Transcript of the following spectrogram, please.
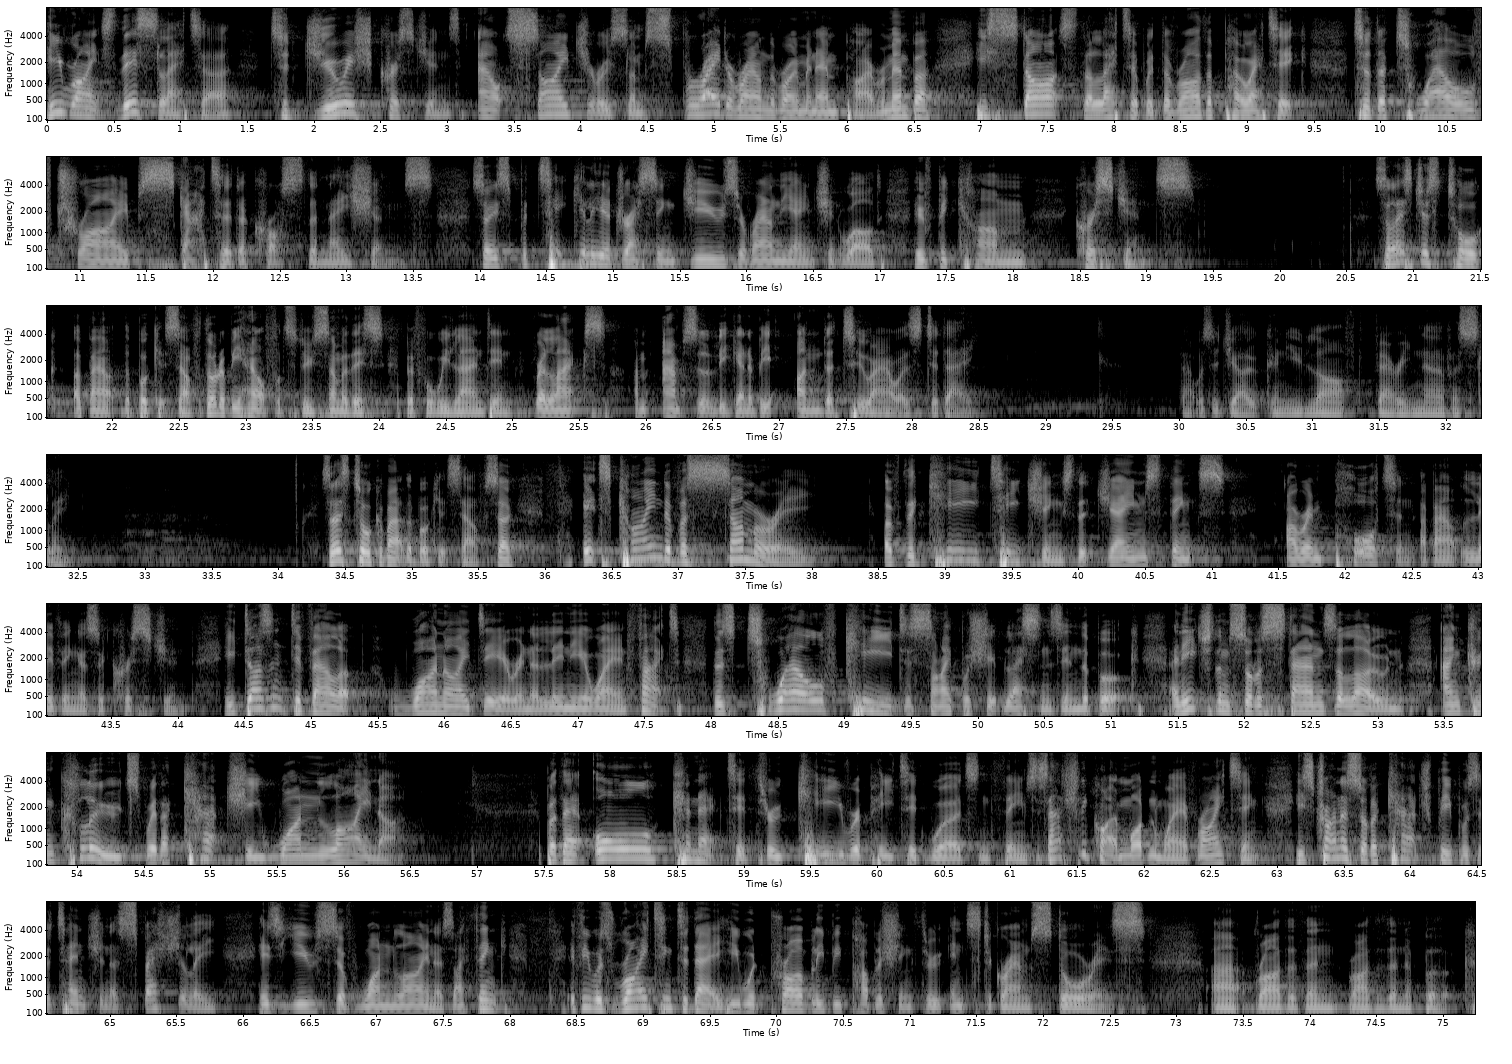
He writes this letter to Jewish Christians outside Jerusalem, spread around the Roman Empire. Remember, he starts the letter with the rather poetic, to the 12 tribes scattered across the nations. So he's particularly addressing Jews around the ancient world who've become Christians. So let's just talk about the book itself. I thought it'd be helpful to do some of this before we land in. Relax, I'm absolutely going to be under two hours today. That was a joke, and you laughed very nervously. So let's talk about the book itself. So it's kind of a summary of the key teachings that James thinks are important about living as a Christian. He doesn't develop one idea in a linear way. In fact, there's 12 key discipleship lessons in the book, and each of them sort of stands alone and concludes with a catchy one-liner but they're all connected through key repeated words and themes. It's actually quite a modern way of writing. He's trying to sort of catch people's attention, especially his use of one liners. I think if he was writing today, he would probably be publishing through Instagram stories uh, rather, than, rather than a book.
